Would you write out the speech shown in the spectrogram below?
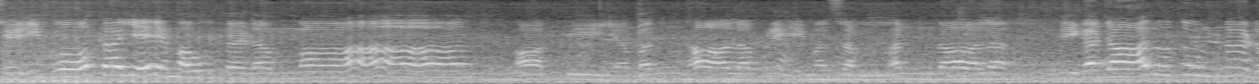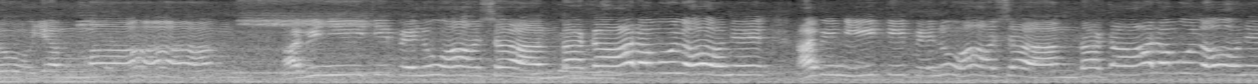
చెడిపోక ఏమవుతడమ్మా ఆత్మీయ బంధాల ప్రేమ సంబంధాల దిగజారుతున్నడోయమ్మా అవినీతి పెను ఆశ అంధకారములోనే అవినీతి పెను ఆశ అంధకారములోనే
